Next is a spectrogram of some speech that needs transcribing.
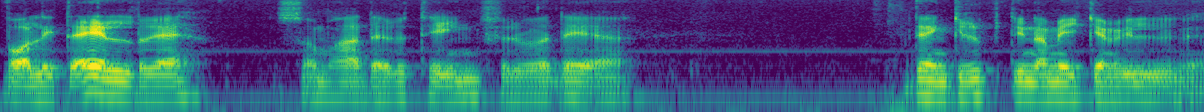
var lite äldre. Som hade rutin, för det var det den gruppdynamiken vill,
